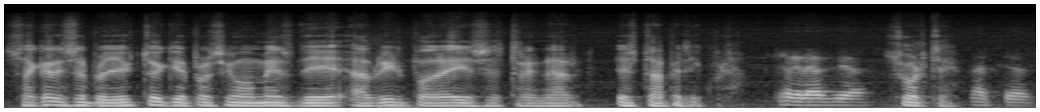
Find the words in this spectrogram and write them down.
sacar ese proyecto y que el próximo mes de abril podréis estrenar esta película. Muchas gracias. Suerte. Gracias.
